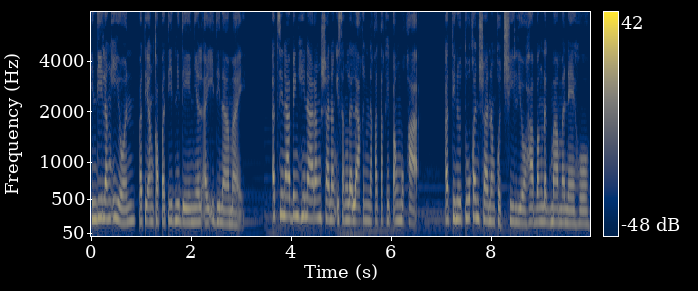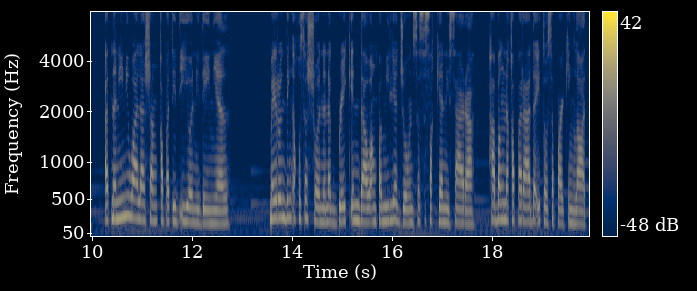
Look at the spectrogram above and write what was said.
Hindi lang iyon, pati ang kapatid ni Daniel ay idinamay. At sinabing hinarang siya ng isang lalaking nakatakip ang muka at tinutukan siya ng kutsilyo habang nagmamaneho at naniniwala siyang kapatid iyon ni Daniel. Mayroon ding akusasyon na nag-break-in daw ang pamilya Jones sa sasakyan ni Sarah habang nakaparada ito sa parking lot.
